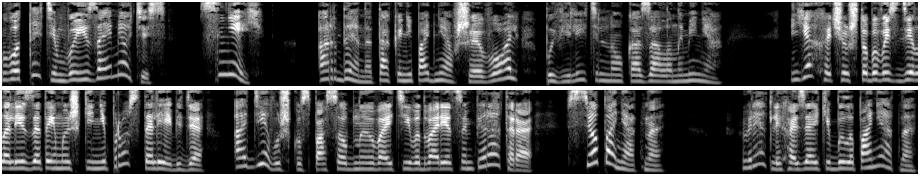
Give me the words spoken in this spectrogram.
Вот этим вы и займетесь. С ней. Ардена, так и не поднявшая вуаль, повелительно указала на меня. «Я хочу, чтобы вы сделали из этой мышки не просто лебедя, а девушку, способную войти во дворец императора. Все понятно?» Вряд ли хозяйке было понятно.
